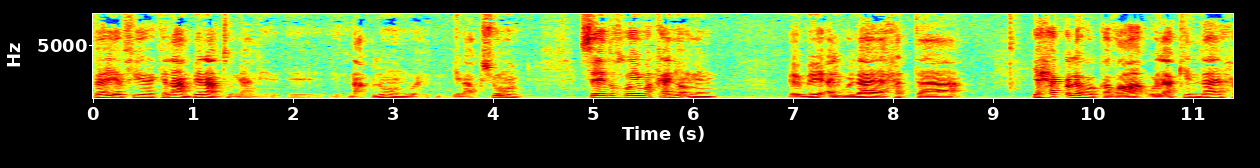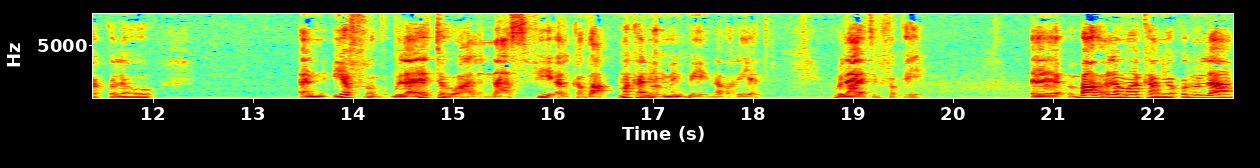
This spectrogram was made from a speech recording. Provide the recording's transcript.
فهي فيها كلام بيناتهم يعني آه، يتناقلون ويناقشون سيد الخوي ما كان يؤمن بالولاية حتى يحق له القضاء ولكن لا يحق له أن يفرض ولايته على الناس في القضاء. ما كان يؤمن بنظرية ولاية الفقيه. آه، بعض العلماء كانوا يقولون لا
